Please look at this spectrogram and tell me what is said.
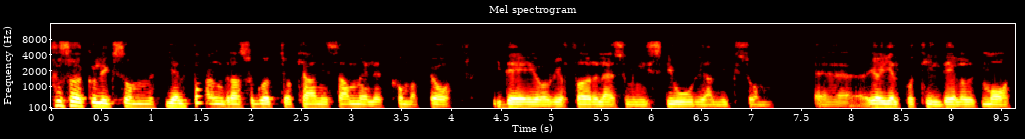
försöker liksom hjälpa andra så gott jag kan i samhället, komma på idéer. Jag föreläser min historia liksom. Eh, jag hjälper till, delar ut mat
